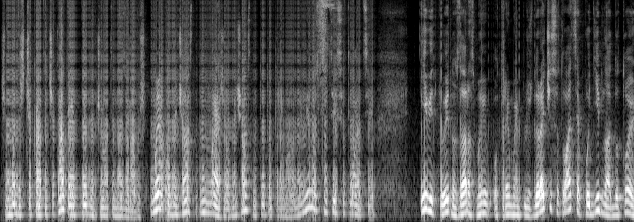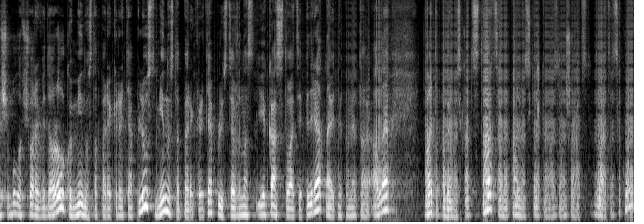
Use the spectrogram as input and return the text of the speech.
чим будеш чекати, чекати, і відповідно чого ти не зробиш. Ми одночасно, ну майже одночасно тут отримали мінус на цій ситуації. І відповідно зараз ми отримаємо плюс. До речі, ситуація подібна до того, що було вчора відеоролику, мінус та перекриття плюс, мінус та перекриття плюс. Це вже у нас яка ситуація підряд, навіть не пам'ятаю. Але давайте подивимося, яка ситуація, напевно, скільки у нас залишається. 20 секунд.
